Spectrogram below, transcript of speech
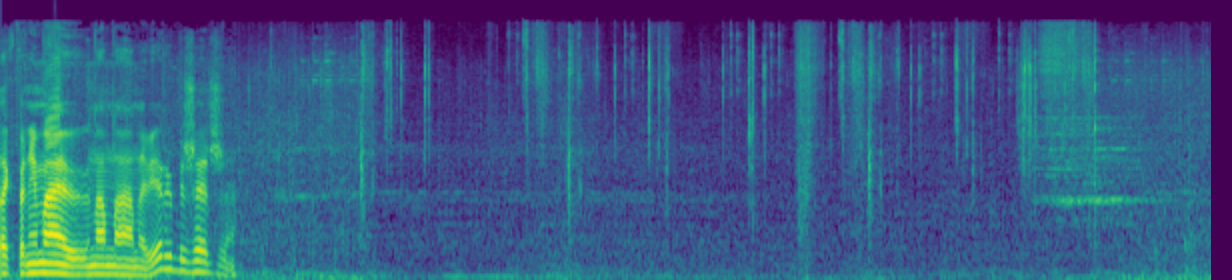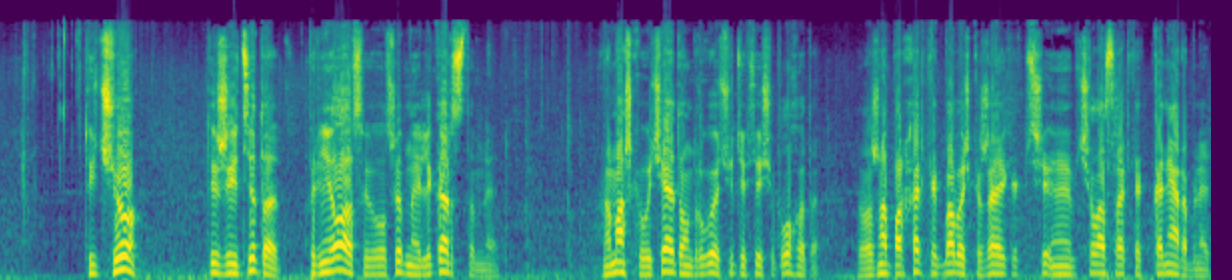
Так понимаю, нам на наверх бежать же. Ты чё? Ты же ведь это приняла свои волшебные лекарства, блядь. Ромашковый чай, там другое, что тебе все еще плохо-то? Должна порхать, как бабочка, жарить, как э, пчела, срать, как коняра, блядь.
